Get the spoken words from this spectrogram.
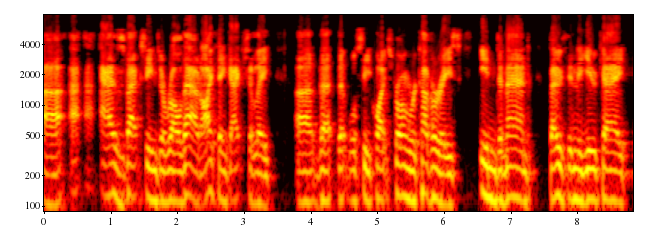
uh as vaccines are rolled out, I think actually uh, that that we'll see quite strong recoveries in demand both in the UK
